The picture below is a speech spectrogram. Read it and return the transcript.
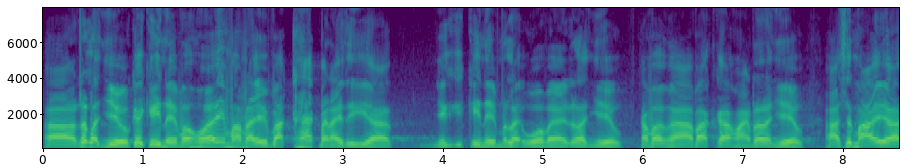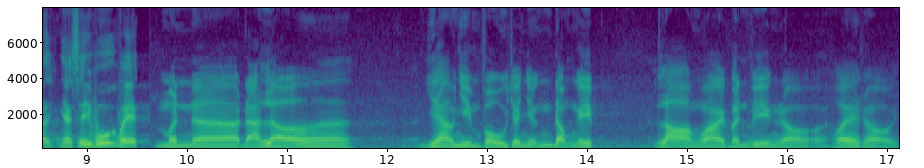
À, rất là nhiều cái kỷ niệm ở Huế mà hôm nay bác hát bài này thì à, những cái kỷ niệm nó lại ùa về rất là nhiều. Cảm ơn à, bác à, Hoàng rất là nhiều. À, xin mời à, nhạc sĩ vũ Quốc Việt. Mình à, đã lỡ à, giao nhiệm vụ cho những đồng nghiệp lo ngoài bệnh viện rồi Huế rồi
